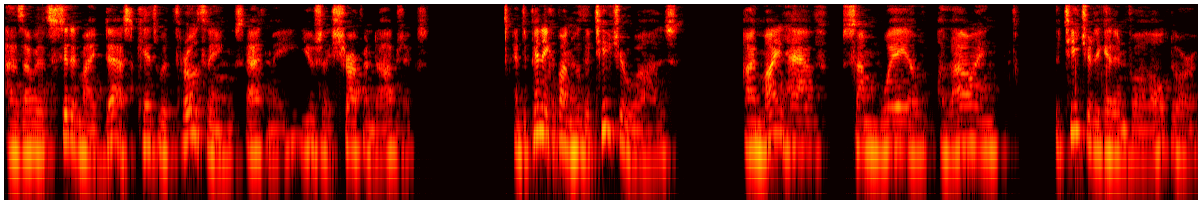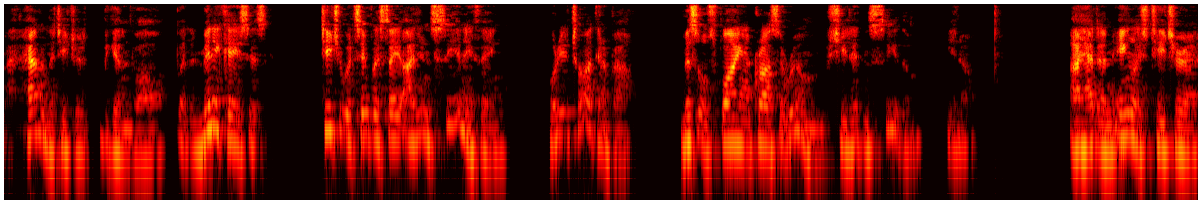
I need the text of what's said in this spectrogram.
as I would sit at my desk, kids would throw things at me, usually sharpened objects. And depending upon who the teacher was, I might have some way of allowing the teacher to get involved or having the teacher get involved. But in many cases, the teacher would simply say, I didn't see anything. What are you talking about? Missiles flying across the room. She didn't see them, you know. I had an English teacher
